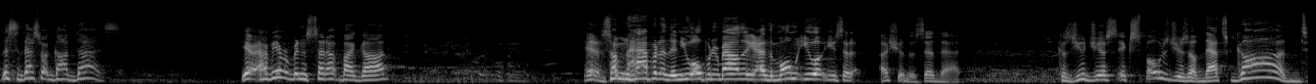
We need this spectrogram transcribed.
Listen, that's what God does. Yeah, have you ever been set up by God? Yeah, something happened, and then you open your mouth, and the moment you you said, I shouldn't have said that. Because you just exposed yourself. That's God.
